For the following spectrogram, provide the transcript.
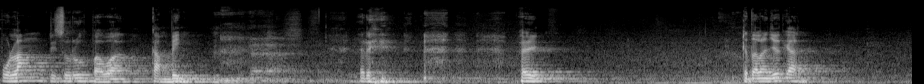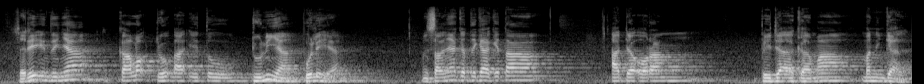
pulang disuruh bawa kambing. Jadi baik. Kita lanjutkan. Jadi intinya kalau doa itu dunia boleh ya. Misalnya ketika kita ada orang beda agama meninggal.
